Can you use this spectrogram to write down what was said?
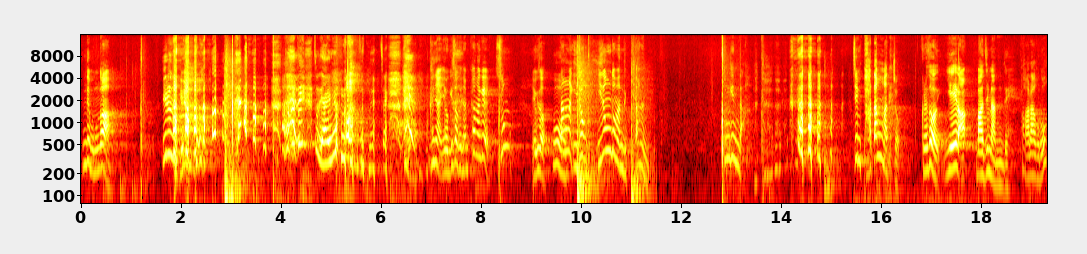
근데 뭔가 이런 느낌. 좀 얄미운 거 같은데. 그냥 여기서 그냥 편하게 숭 여기서 우와. 땅이 정, 이 정도만 느끼 하면 돼. 튕긴다. 지금 바닥 맞죠? 그래서 얘 마- 맞으면 안 돼. 가락으로.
